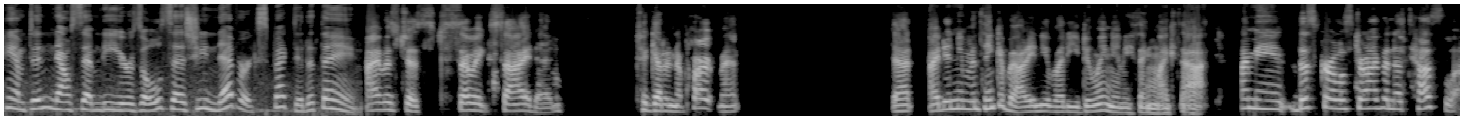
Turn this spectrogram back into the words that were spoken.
Hampton, now 70 years old, says she never expected a thing. I was just so excited to get an apartment that I didn't even think about anybody doing anything like that. I mean, this girl is driving a Tesla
